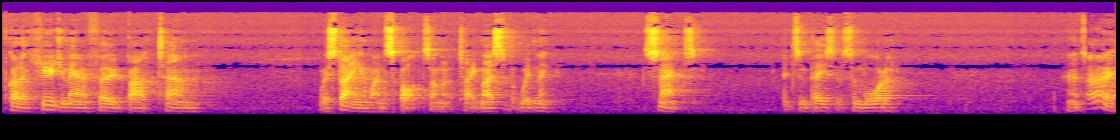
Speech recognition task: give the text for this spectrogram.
I've got a huge amount of food, but um, we're staying in one spot, so I'm going to take most of it with me. Snacks, bits and pieces, some water. And so,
